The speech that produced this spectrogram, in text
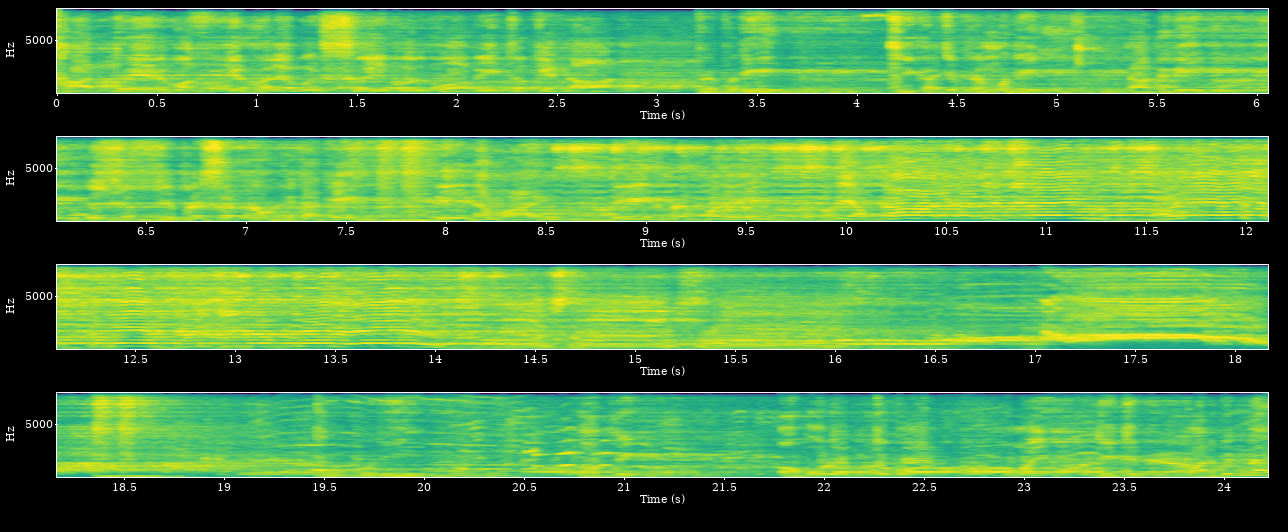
সাধ্যের মধ্যে হলে অবশ্যই করব আমি তোকে দান। ব্রহ্মদেব ঠিক আছে ব্রহ্মদেব এই সত্যি প্রসন্ন হয়ে থাকে দিন আমায় দিন ব্রহ্মদেব আমি আপনার কাছে আপনি অমরত্ব বর আমায় দিতে পারবেন না?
